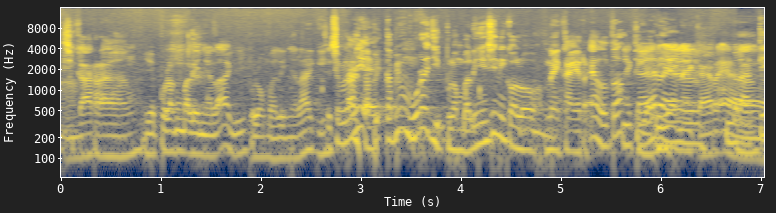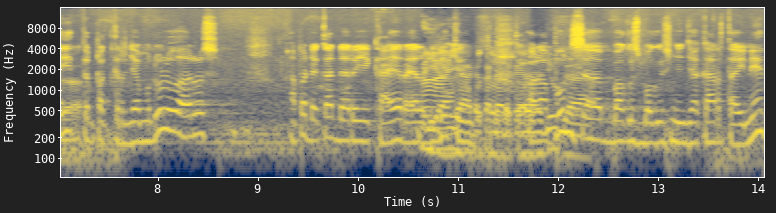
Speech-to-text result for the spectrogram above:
Cikarang, Ya pulang baliknya lagi. pulang balinya lagi. Sebenarnya- Ah, tapi tapi murah sih pulang balinya sini kalau naik KRL tuh. Naik Iya, KRL. iya, naik KRL. Berarti tempat kerjamu dulu harus apa dekat dari KRL Iya, begitu. iya, dekat dari KRL Walaupun juga. sebagus-bagusnya Jakarta ini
